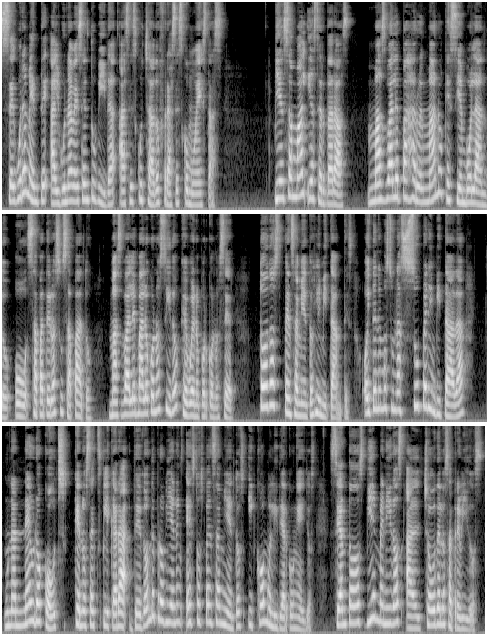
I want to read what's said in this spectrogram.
Seguramente alguna vez en tu vida has escuchado frases como estas. Piensa mal y acertarás. Más vale pájaro en mano que cien volando o zapatero a su zapato. Más vale malo conocido que bueno por conocer. Todos pensamientos limitantes. Hoy tenemos una súper invitada, una neurocoach, que nos explicará de dónde provienen estos pensamientos y cómo lidiar con ellos. Sean todos bienvenidos al Show de los Atrevidos.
